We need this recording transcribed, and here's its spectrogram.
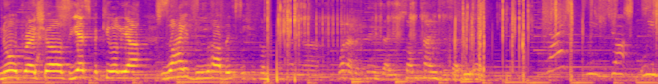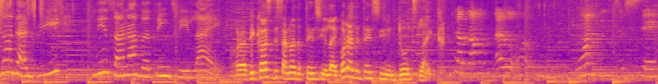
No Precious, yes, peculiar. Why do you have this issue sometimes? And uh, what are the things that you sometimes disagree on? Why we don't we don't agree? These are not the things we like. All right, because these are not the things you like. What are the things you don't like? Because I'm, I want you to say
